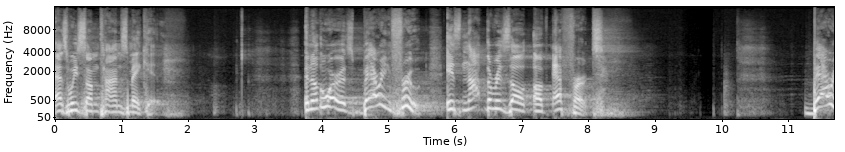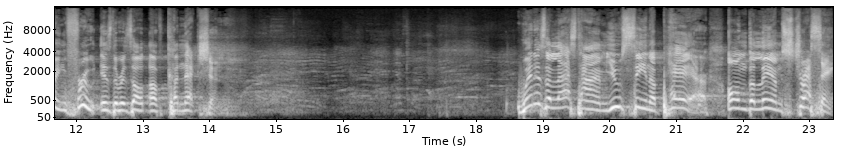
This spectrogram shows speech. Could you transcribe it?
as we sometimes make it. In other words, bearing fruit is not the result of effort. Bearing fruit is the result of connection. When is the last time you've seen a pear on the limb stressing,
